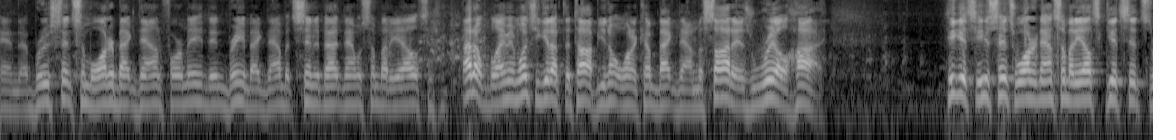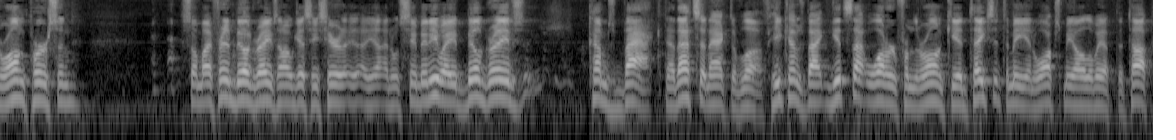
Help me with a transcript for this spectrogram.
and uh, Bruce sent some water back down for me. Didn't bring it back down, but sent it back down with somebody else. I don't blame him. Once you get up the top, you don't want to come back down. Masada is real high. He gets he sends water down, somebody else gets it, it's the wrong person. So my friend Bill Graves, I don't guess he's here, I don't see him. But anyway, Bill Graves comes back. Now that's an act of love. He comes back, gets that water from the wrong kid, takes it to me, and walks me all the way up the top.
